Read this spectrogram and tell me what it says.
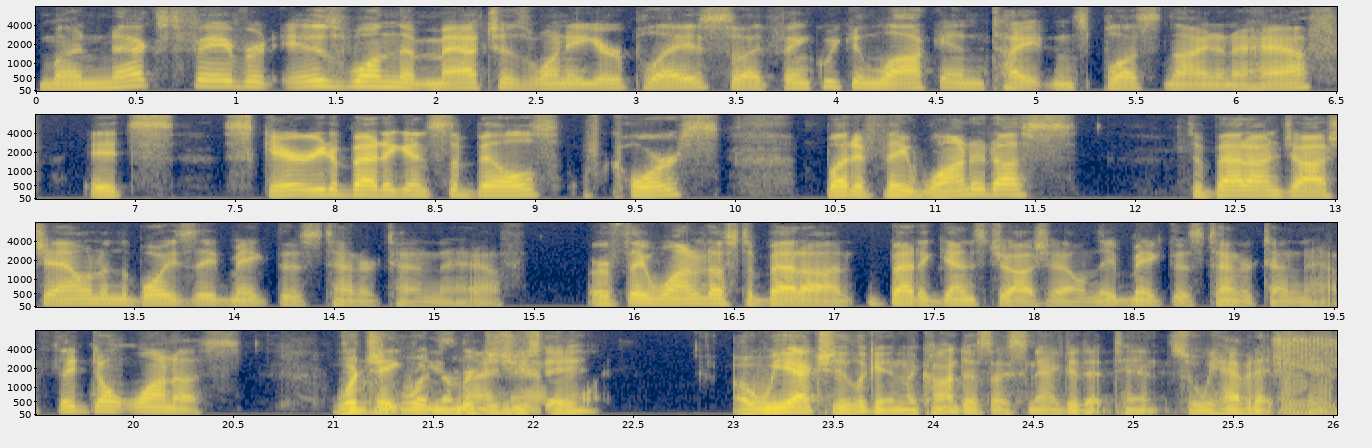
My next favorite is one that matches one of your plays. So I think we can lock in Titans plus nine and a half. It's scary to bet against the Bills, of course. But if they wanted us to bet on Josh Allen and the boys, they'd make this 10 or 10 and a half. Or if they wanted us to bet on bet against Josh Allen, they'd make this 10 or 10 and a half. They don't want us. What what number did you say? points. Oh, we actually look at in the contest. I snagged it at ten, so we have it at ten.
